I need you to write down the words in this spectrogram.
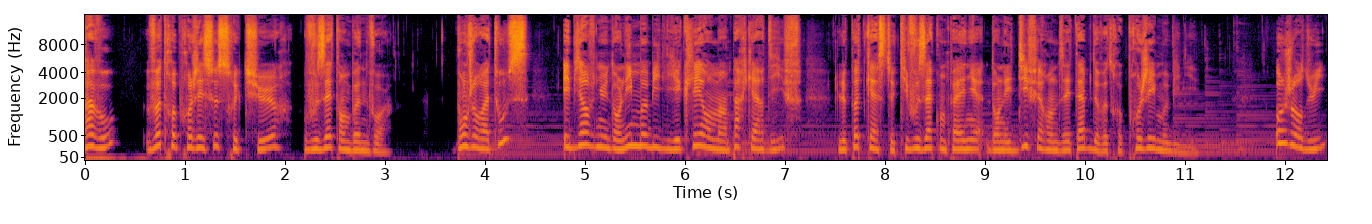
Bravo, votre projet se structure, vous êtes en bonne voie. Bonjour à tous et bienvenue dans l'immobilier clé en main par Cardiff, le podcast qui vous accompagne dans les différentes étapes de votre projet immobilier. Aujourd'hui,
